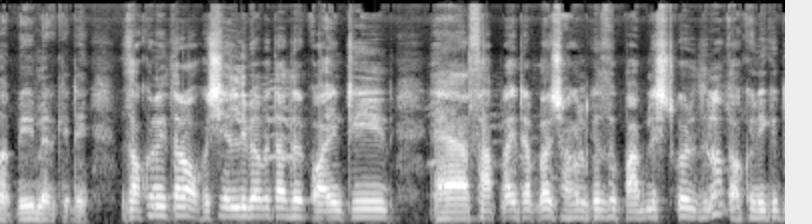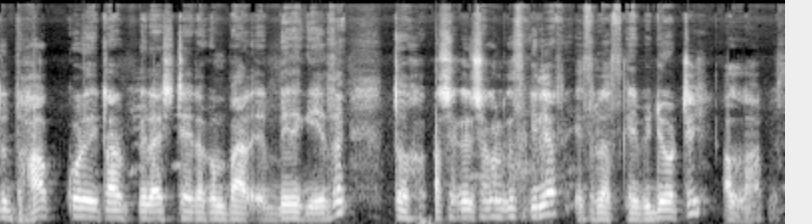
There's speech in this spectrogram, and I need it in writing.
না প্রি মার্কেটে যখনই তারা অফিসিয়ালি ভাবে তাদের কয়েনটির সাপ্লাইটা আপনার সকল কিছু পাবলিশ করে দিল, তখনই কিন্তু ধাপ করে এটার প্রাইসটা এরকম বেড়ে গিয়েছে। তো আশা করি সকল কিছু ক্লিয়ার এছাড়া আজকে ভিডিওটি আল্লাহ হাফিজ।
